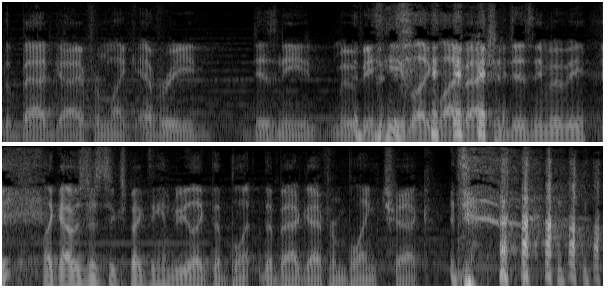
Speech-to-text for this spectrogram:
the bad guy from like every Disney movie, like live action Disney movie. Like I was just expecting him to be like the bl- the bad guy from Blank Check.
